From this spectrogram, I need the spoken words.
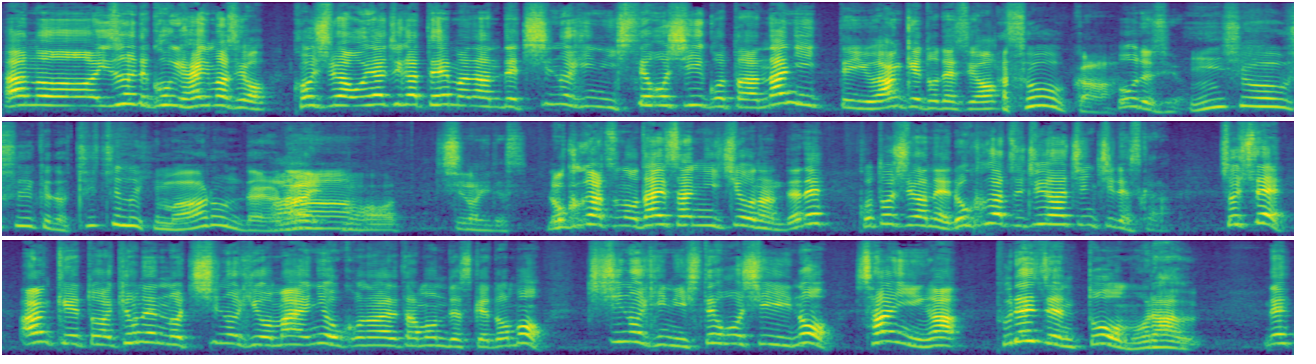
あの急いで講義入りますよ。今週は親父がテーマなんで父の日にしてほしいことは何っていうアンケートですよ。あそうか。そうですよ。印象は薄いけど父の日もあるんだよな、はいもう父の日です。6月の第3日曜なんでね。今年はね6月18日ですから。そしてアンケートは去年の父の日を前に行われたもんですけども父の日にしてほしいの3位がプレゼントをもらう、ね、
